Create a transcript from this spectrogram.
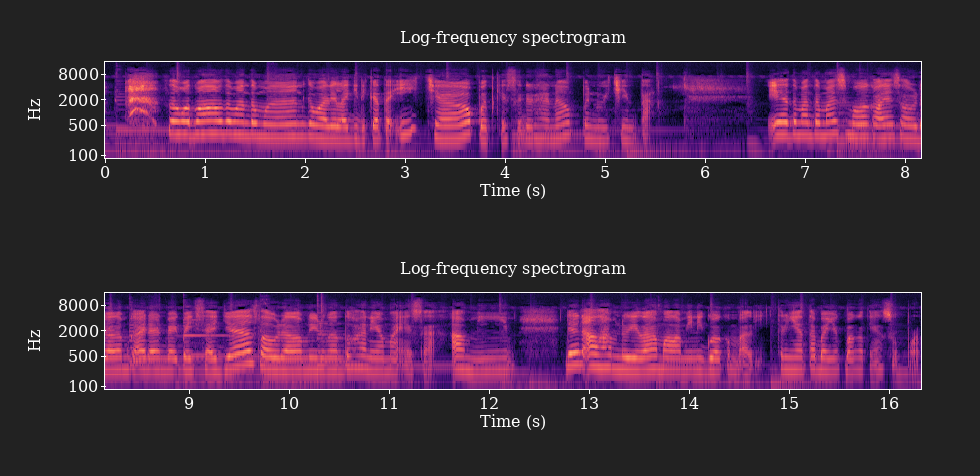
Selamat malam teman-teman. Kembali lagi di Kata Ica Podcast sederhana penuh cinta. Ya teman-teman Semoga kalian selalu dalam keadaan baik-baik saja Selalu dalam lindungan Tuhan Yang Maha Esa. Amin. Dan Alhamdulillah malam ini gue kembali. Ternyata banyak banget yang support.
